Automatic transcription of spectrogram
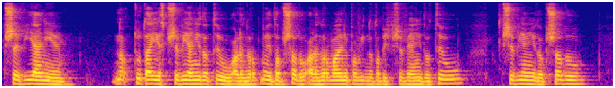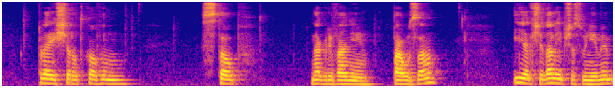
przewijanie, no tutaj jest przewijanie do tyłu, ale do przodu, ale normalnie powinno to być przewijanie do tyłu, przewijanie do przodu, play środkowym, stop, nagrywanie, pauza. I jak się dalej przesuniemy,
